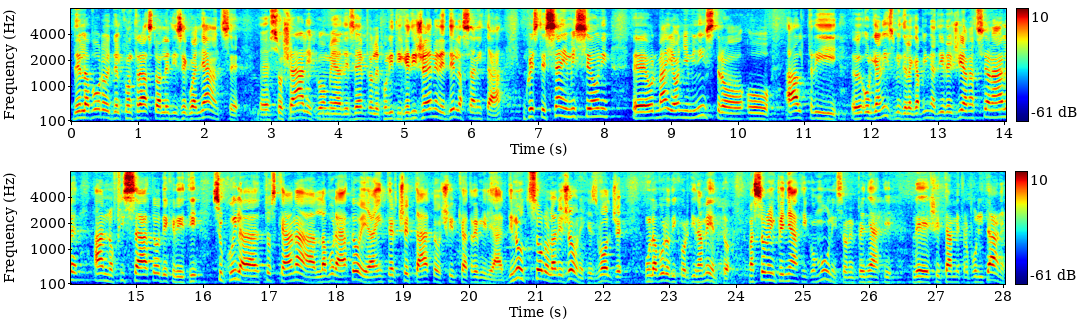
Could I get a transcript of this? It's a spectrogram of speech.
del lavoro e del contrasto alle diseguaglianze, eh, sociali come ad esempio le politiche di genere e della sanità. In queste sei missioni eh, ormai ogni ministro o altri eh, organismi della cabina di regia nazionale hanno fissato decreti su cui la Toscana ha lavorato e ha intercettato circa 3 miliardi. Non solo la Regione che svolge un lavoro di coordinamento, ma sono impegnati i comuni, sono impegnati le città metropolitane,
